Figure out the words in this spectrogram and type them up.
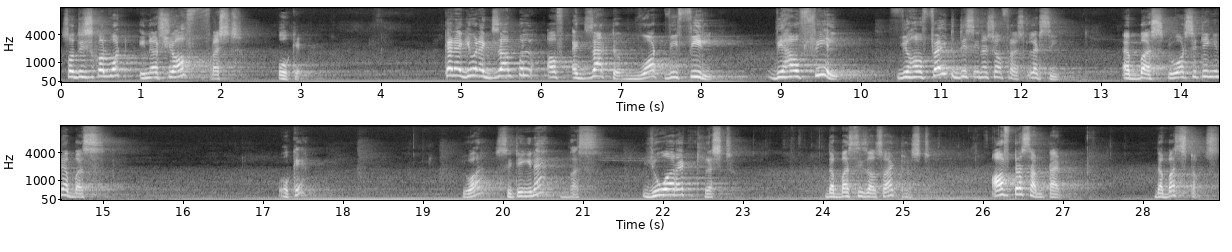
So, this is called what? Inertia of rest. Okay. Can I give an example of exact what we feel? We have feel, we have felt this inertia of rest. Let us see. A bus, you are sitting in a bus. Okay you are sitting in a bus. You are at rest. The bus is also at rest. After some time, the bus starts.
